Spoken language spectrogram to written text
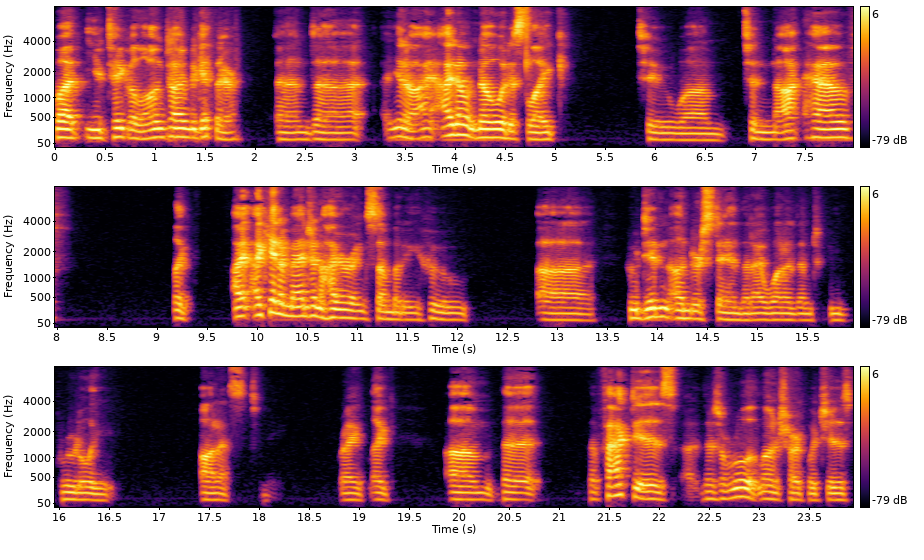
but you take a long time to get there, and uh, you know, I, I don't know what it's like to um, to not have like I, I can't imagine hiring somebody who uh, who didn't understand that I wanted them to be brutally honest to me, right? Like um, the the fact is, uh, there's a rule at Lone Shark which is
